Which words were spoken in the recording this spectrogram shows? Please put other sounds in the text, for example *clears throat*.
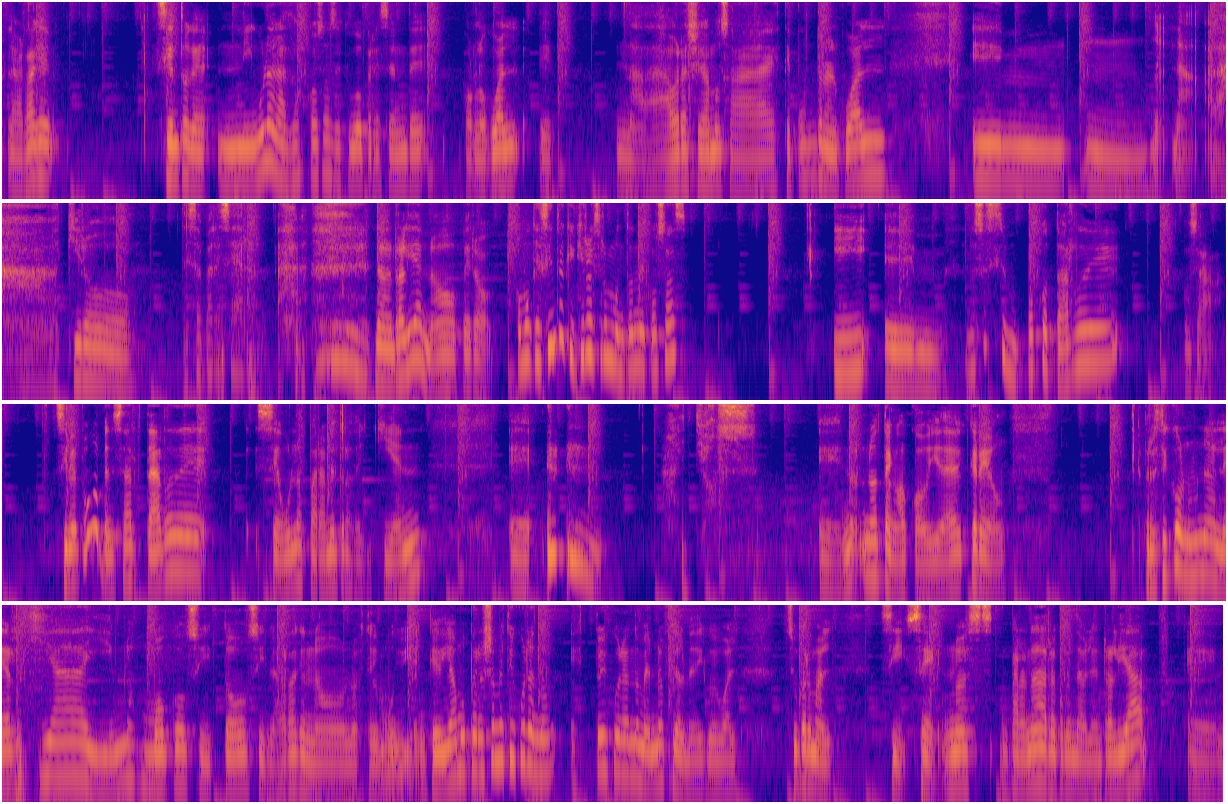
la verdad que siento que ninguna de las dos cosas estuvo presente, por lo cual, eh, nada, ahora llegamos a este punto en el cual, eh, nada, quiero desaparecer. *laughs* no, en realidad no, pero como que siento que quiero hacer un montón de cosas y em, no sé si un poco tarde, o sea, si me pongo a pensar tarde, según los parámetros de quién, eh, *clears throat* ay Dios, eh, no, no, tengo COVID, eh, creo, pero estoy con una alergia y unos mocos y tos y la verdad que no, no estoy muy bien, que digamos, pero yo me estoy curando, estoy curándome, no fui al médico igual, súper mal. Sí, sé, no es para nada recomendable. En realidad, eh,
